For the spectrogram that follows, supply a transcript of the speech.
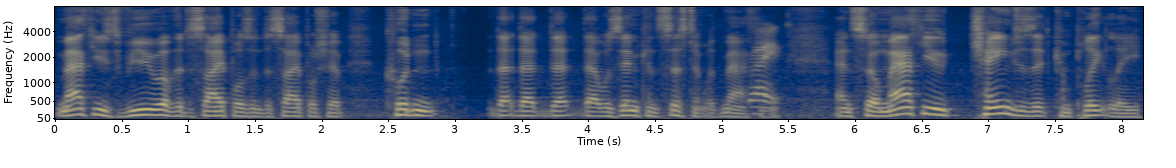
Matthew's view of the disciples and discipleship couldn't that that that, that was inconsistent with Matthew. Right. And so Matthew changes it completely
